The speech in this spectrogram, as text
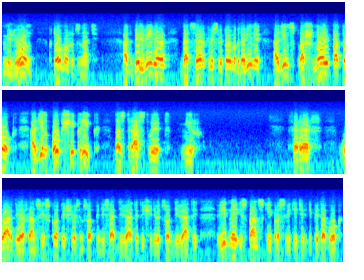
миллион, кто может знать. От Бельвиля до церкви Святой Магдалины один сплошной поток, один общий крик «Да здравствует мир!» Феррер Гвардия Франциско, 1859-1909, видный испанский просветитель и педагог,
